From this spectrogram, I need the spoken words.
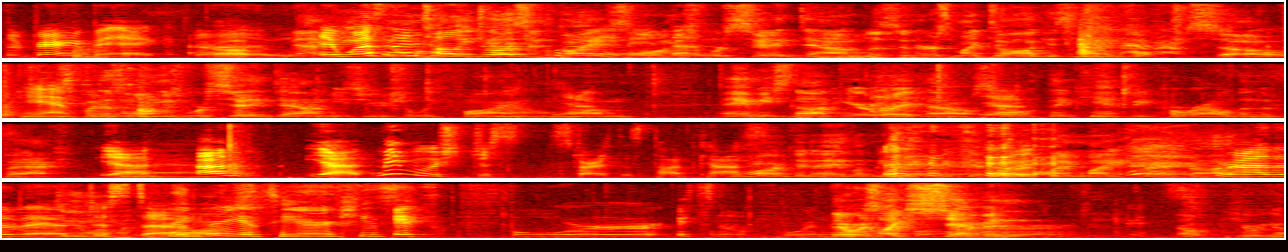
they're very big. Um, Now, it he wasn't until normally George doesn't bite Clooney as long made as we're sitting down. Listeners, my dog is evil, so he's- Yeah. but as long as we're sitting down, he's usually fine. Oh. Yeah. Um, Amy's not here right now, Yeah. so they can't be corralled in the back. Yeah. Yeah. Um. Yeah. Maybe we should just start this podcast Fucking a, let me, let me get my mic back on. rather than Dealing just. with Uh, dog. Bree is here. She's it's four. It's not four. There was like four, seven- It's Oh, here we go.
